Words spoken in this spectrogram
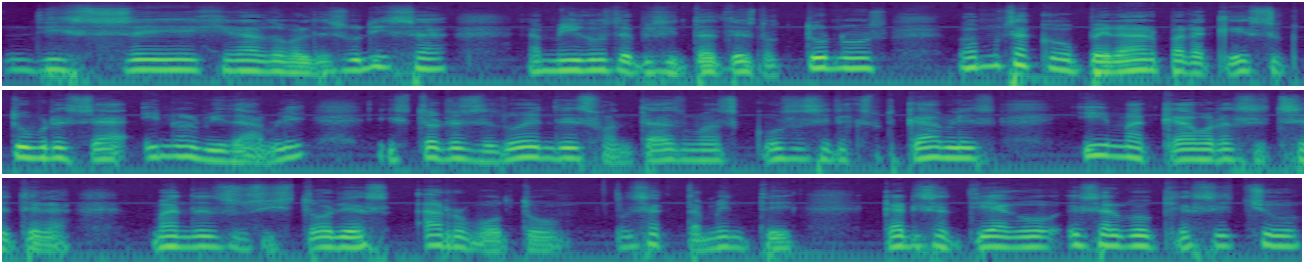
Dice Gerardo Valdés Uriza, amigos de visitantes nocturnos, vamos a cooperar para que este octubre sea inolvidable. Historias de duendes, fantasmas, cosas inexplicables y macabras, etc. Manden sus historias a Roboto. Exactamente, Cari Santiago, es algo que has hecho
